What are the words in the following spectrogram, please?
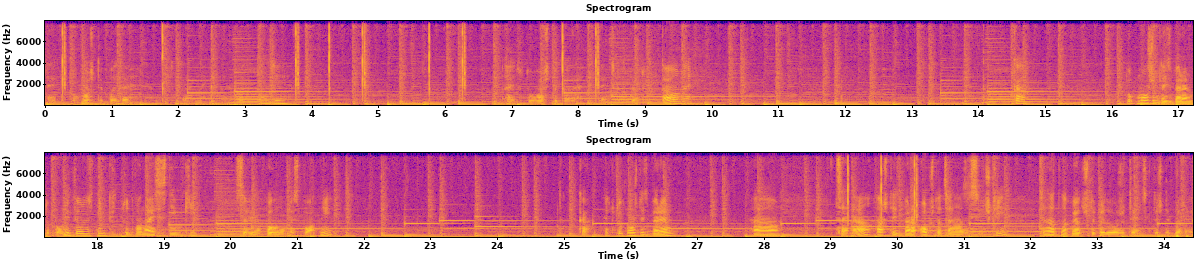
Ето това ще бъде Ето това ще бъде тениската, която продаваме. Така. Тук можем да изберем допълнителни снимки. До 12 снимки са ви напълно безплатни. Така. Ето тук може да изберем а, цена. Аз ще избера обща цена за всички. Цената на която ще предложа тениската ще бъде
